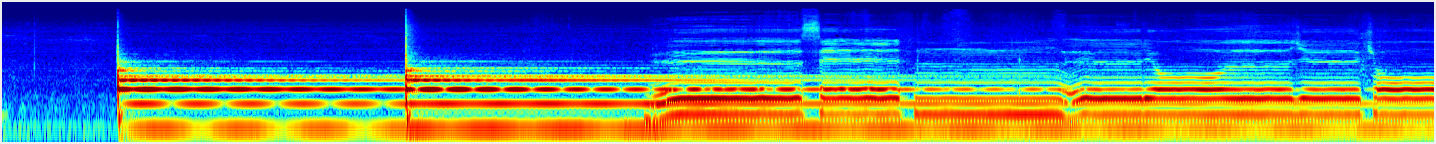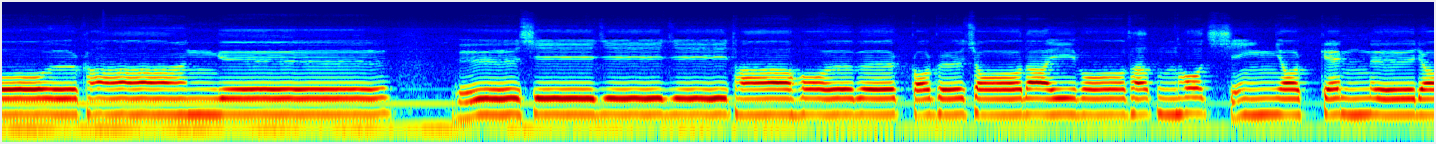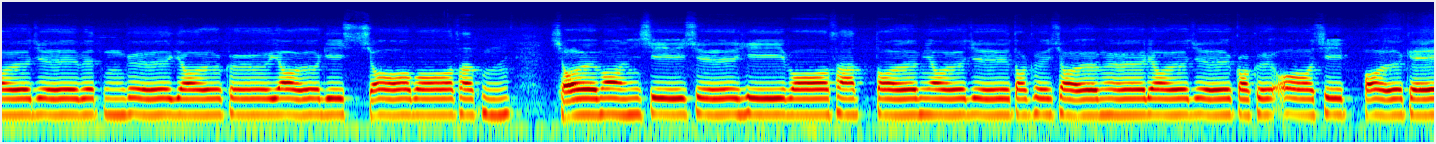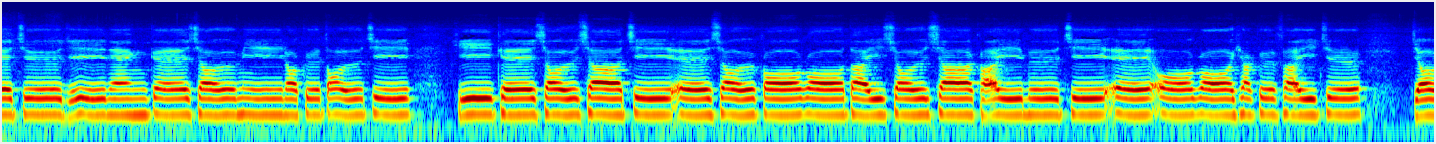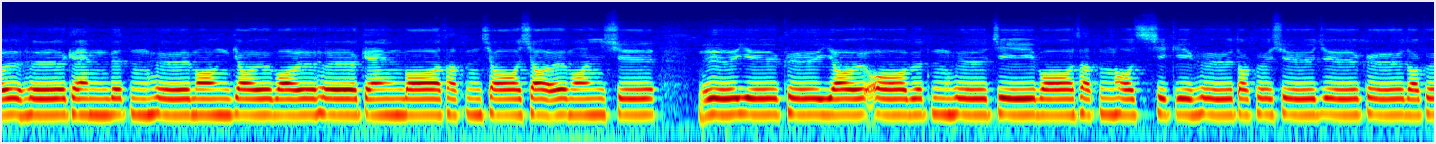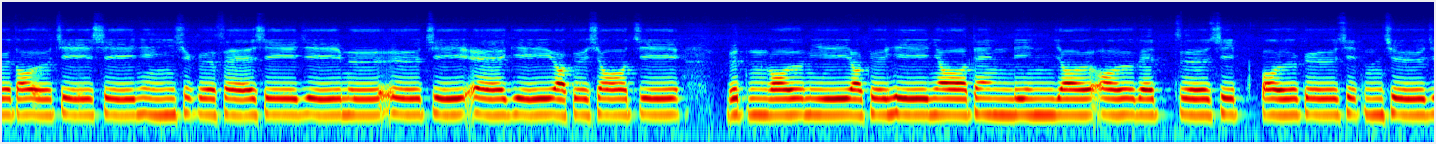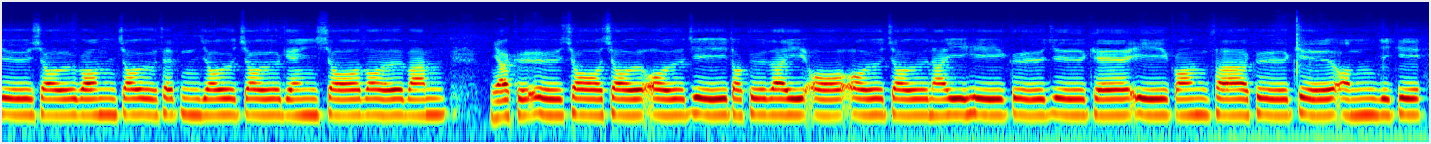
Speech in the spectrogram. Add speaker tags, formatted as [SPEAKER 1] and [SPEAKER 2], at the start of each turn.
[SPEAKER 1] 無国初代菩薩発心欲見無量寿仏具行供養儀正菩薩正門師周非菩薩と明寿徳正無量寿国王七宝慶中次年慶正弥勒と内非継承者知恵承皇后大承者皆無知恵王后百歳中上風見仏風門行法風見菩薩小小門衆無欲やうおぶん。ふちぼうさん。ほっしきふうとくしゅうじゅうくどくとうちしにん。しゅくせいしじむうちえぎろくしょうちぶん。ごうみろくひにょうてん。りん。じょうおうべつしっぽうくしん。しゅうじゅうしょうごん。ちょうせん。じょうちょうげん。しょうぞうばん。脈少々王子特在王長内非空重慶根差空級音時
